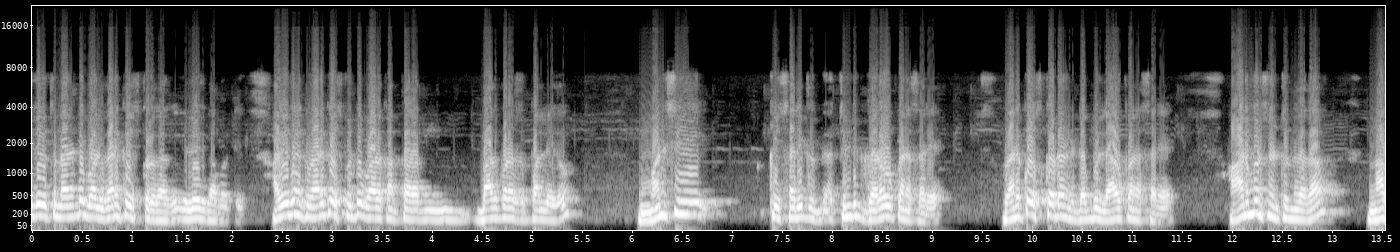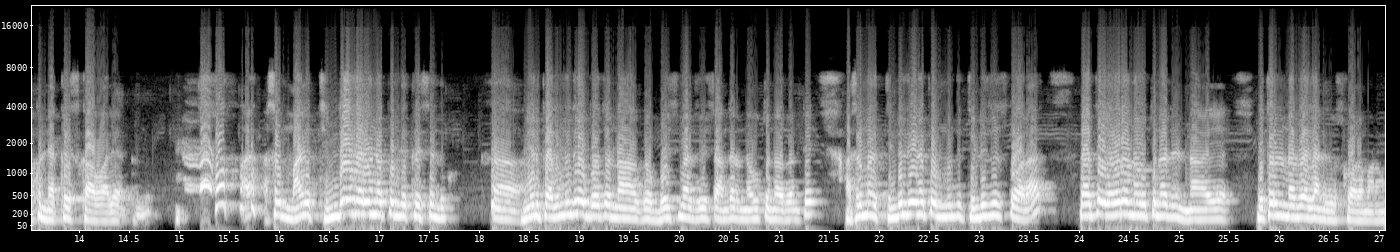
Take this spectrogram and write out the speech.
ఎదుగుతున్నారంటే వాళ్ళు వెనక వేసుకోరు కాదు లేదు కాబట్టి. అదే కనుక వెనక వేసుకుంటే వాళ్ళకి అంత బాధపడాల్సిన పని లేదు. మనిషికి సరిగ్గా తిండికి గడవపోయినా సరే వెనక వేసుకోవడానికి డబ్బులు లేకపోయినా సరే ఆడ మనిషి అంటుంది కదా నాకు నెక్లెస్ కావాలి అంటుంది. అసలు మనకి తిండే జరిగినప్పుడు నెక్లెస్ ఎందుకు? నేను పది మందిలో పోతే నా భోజనం మీద చూసి అందరూ నవ్వుతున్నారు అంటే అసలు మనకి తిండి లేనప్పుడు ముందు తిండి చూసుకోవాలా? లేకపోతే ఎవరో నవ్వుతున్నారు ఇతరులు నవ్వేదాన్ని చూసుకోవాలా మనం?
